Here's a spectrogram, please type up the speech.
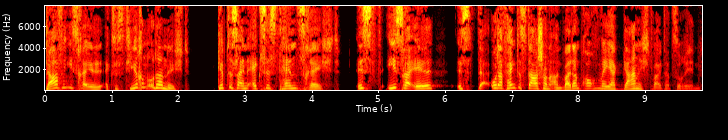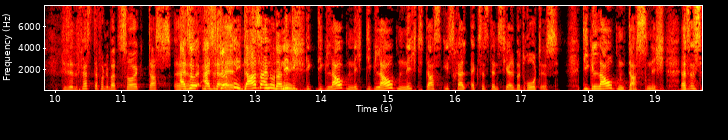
darf Israel existieren oder nicht? Gibt es ein Existenzrecht? Ist Israel, ist, da- oder fängt es da schon an? Weil dann brauchen wir ja gar nicht weiter zu reden. Die sind fest davon überzeugt, dass äh, Also, also Israel, dürfen die da sein oder nee, nicht? Die, die, die glauben nicht, die glauben nicht, dass Israel existenziell bedroht ist. Die glauben das nicht. Es ist,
